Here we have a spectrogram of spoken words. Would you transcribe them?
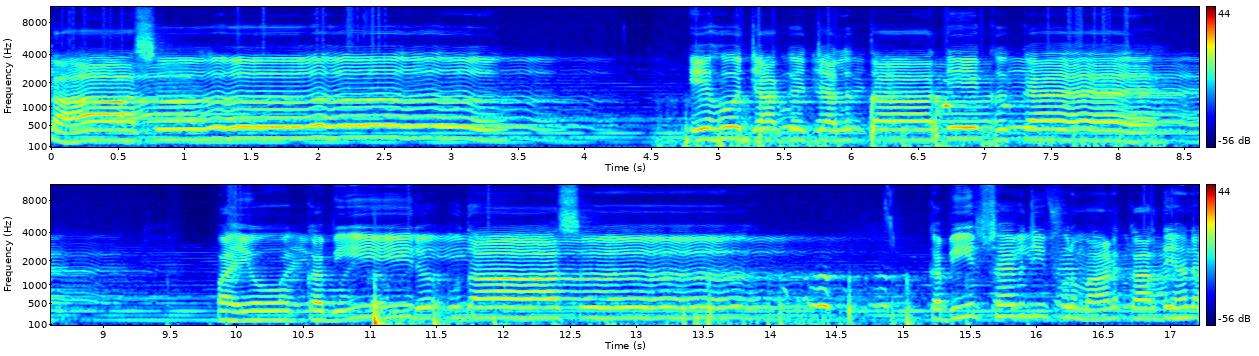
ਕਾਸ। ਇਹੋ ਜਗ ਜਲਤਾ ਦੇਖ ਕੈ, ਭਇਓ ਕਬੀਰ ਉਦਾਸ। ਕਬੀਰ ਸਾਹਿਬ ਜੀ ਫਰਮਾਨ ਕਰਦੇ ਹਨ,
